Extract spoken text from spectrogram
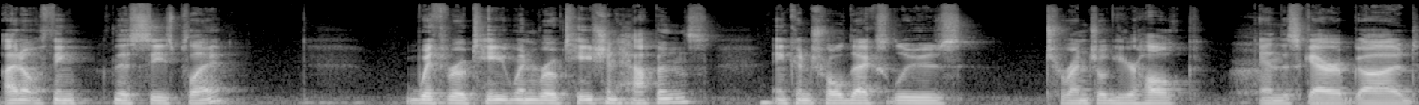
I don't think this sees play. With rotate, when rotation happens and control decks lose Torrential Gearhulk and the Scarab God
